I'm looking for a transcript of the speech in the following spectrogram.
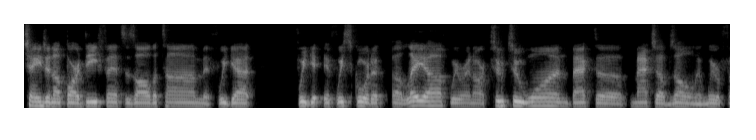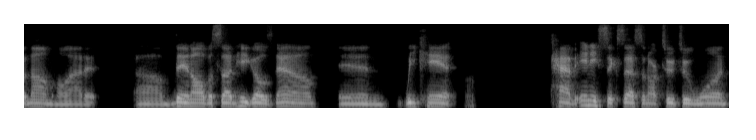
changing up our defenses all the time. If we got if we get if we scored a, a layup, we were in our two two one back to matchup zone, and we were phenomenal at it. Um, then all of a sudden he goes down, and we can't have any success in our two two one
